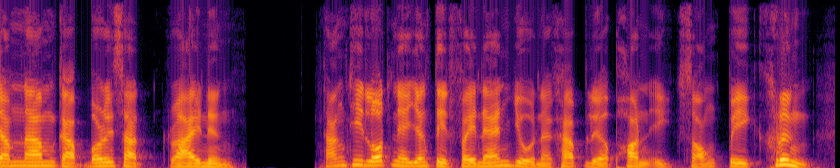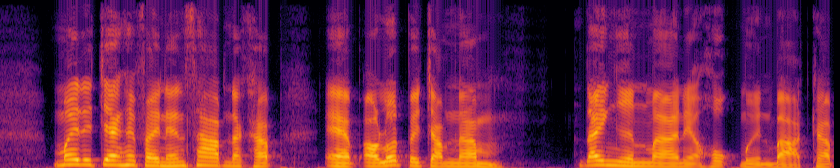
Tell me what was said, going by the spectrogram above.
จำนำกับบริษัทรายหนึ่ง ทั้งที่รถเนี่ยยังติดไฟแนนซ์อยู่นะครับ เหลือผ่อนอีก 2 ปีครึ่ง ไม่ได้แจ้งให้ไฟแนนซ์ทราบนะครับ แอบเอารถไปจำนำ ได้เงินมาเนี่ยหกหมื่นบาทครับ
